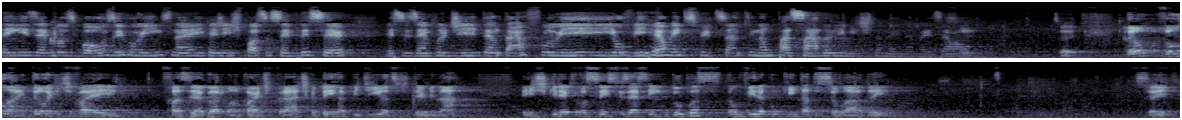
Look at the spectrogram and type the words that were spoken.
tem exemplos bons e ruins, né? E que a gente possa sempre ser esse exemplo de tentar fluir e ouvir realmente o Espírito Santo e não passar do limite também, né? Mas é um. Então, vamos lá. Então a gente vai fazer agora uma parte prática, bem rapidinho, antes de terminar. A gente queria que vocês fizessem em duplas, então vira com quem está do seu lado aí. Isso aí,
